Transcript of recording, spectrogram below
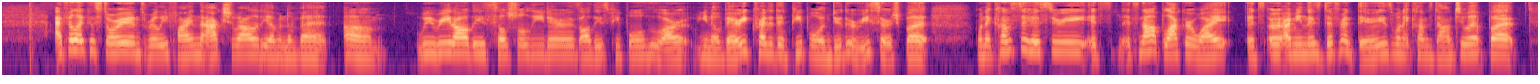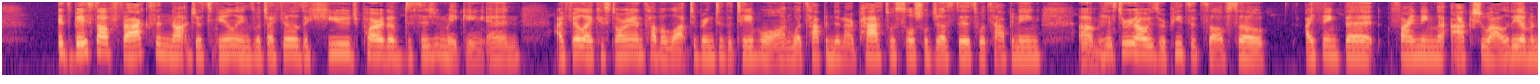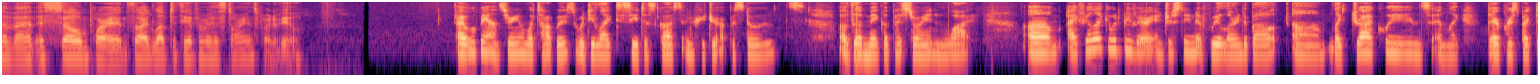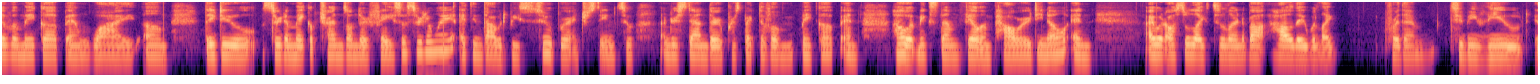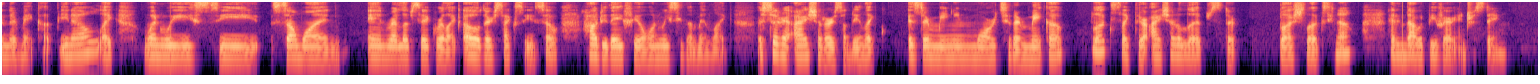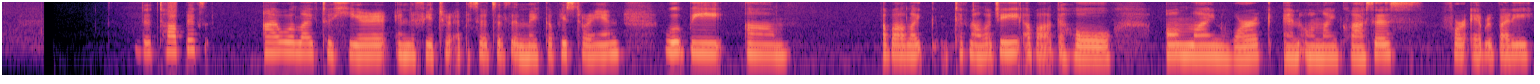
I feel like historians really find the actuality of an event. Um, we read all these social leaders, all these people who are, you know, very credited people and do their research, but when it comes to history, it's it's not black or white. It's or I mean there's different theories when it comes down to it, but it's based off facts and not just feelings, which I feel is a huge part of decision making and I feel like historians have a lot to bring to the table on what's happened in our past with social justice, what's happening. Um, history always repeats itself. So I think that finding the actuality of an event is so important. So I'd love to see it from a historian's point of view. I will be answering what topics would you like to see discussed in future episodes of the Makeup Historian and why. Um, I feel like it would be very interesting if we learned about um, like drag queens and like their perspective of makeup and why um, they do certain makeup trends on their face a certain way. I think that would be super interesting to understand their perspective of makeup and how it makes them feel empowered, you know. And I would also like to learn about how they would like for them to be viewed in their makeup, you know? Like when we see someone in red lipstick, we're like, oh, they're sexy. So how do they feel when we see them in like a certain eyeshadow or something? Like, is there meaning more to their makeup looks, like their eyeshadow lips, their blush looks, you know? I think that would be very interesting. The topics I would like to hear in the future episodes of the Makeup Historian will be um, about like technology, about the whole online work and online classes for everybody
